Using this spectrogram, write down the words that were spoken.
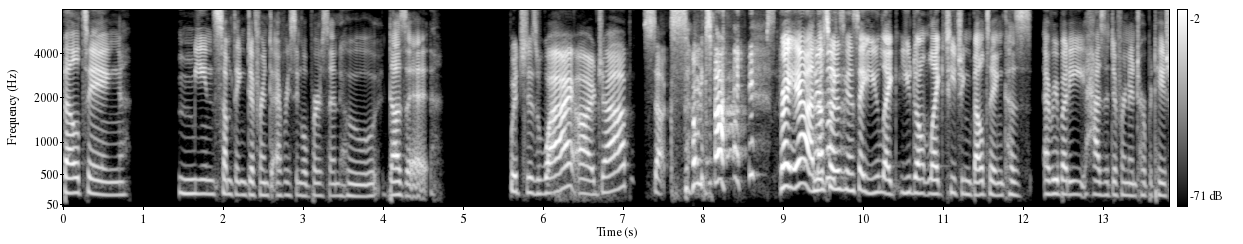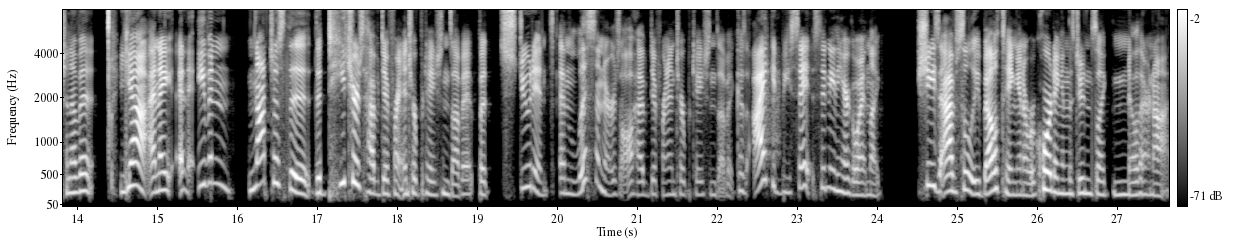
belting means something different to every single person who does it Which is why our job sucks sometimes. right yeah and There's, that's what i was gonna say you like you don't like teaching belting because everybody has a different interpretation of it Yeah, and I and even not just the the teachers have different interpretations of it, but students and listeners all have different interpretations of it. Because I could be say, sitting here going like, "She's absolutely belting" in a recording, and the students like, "No, they're not.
